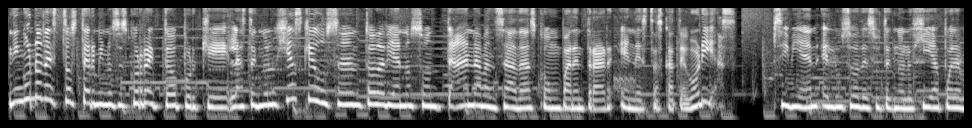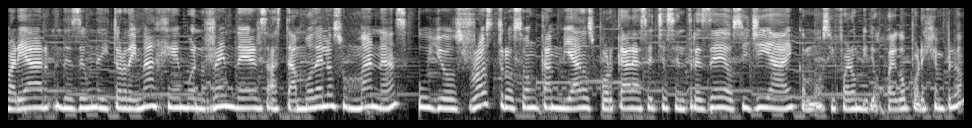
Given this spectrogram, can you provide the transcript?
ninguno de estos términos es correcto porque las tecnologías que usan todavía no son tan avanzadas como para entrar en estas categorías. Si bien el uso de su tecnología puede variar desde un editor de imagen, buenos renders, hasta modelos humanas cuyos rostros son cambiados por caras hechas en 3D o CGI, como si fuera un videojuego, por ejemplo,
